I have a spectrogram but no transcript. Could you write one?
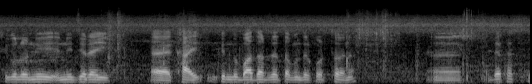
সেগুলো নিজেরাই খাই। কিন্তু বাজারজাত আমাদের করতে হয় না। দেখাচ্ছি।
